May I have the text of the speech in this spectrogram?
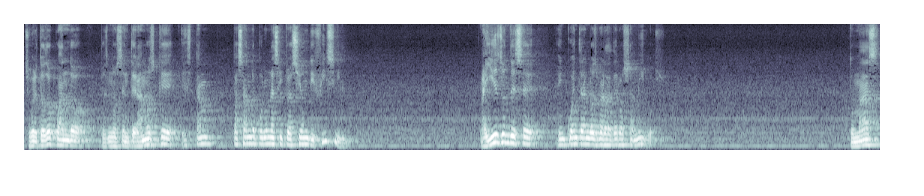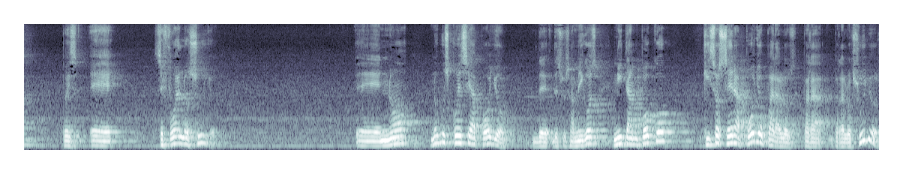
sobre todo cuando pues, nos enteramos que están pasando por una situación difícil. Ahí es donde se encuentran los verdaderos amigos. Tomás, pues, eh, se fue a lo suyo. Eh, no, no buscó ese apoyo de, sus amigos, ni tampoco quiso ser apoyo para los, para, para los suyos.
